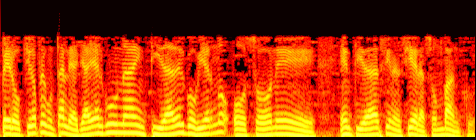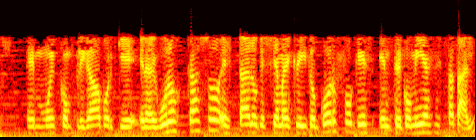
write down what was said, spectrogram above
pero quiero preguntarle, ¿allá hay alguna entidad del gobierno o son eh, entidades financieras, son bancos? Es muy complicado porque en algunos casos está lo que se llama el crédito Corfo, que es entre comillas estatal,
